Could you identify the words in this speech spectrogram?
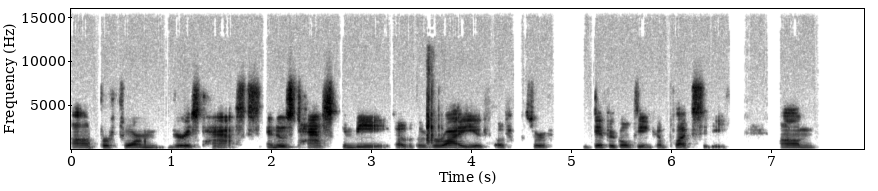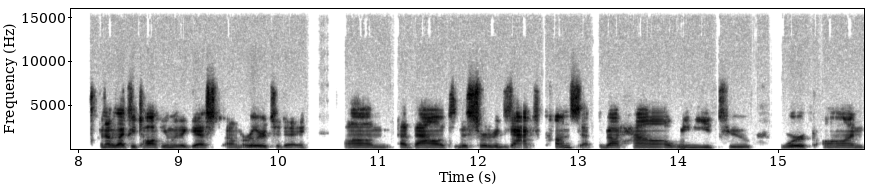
uh, perform various tasks and those tasks can be of a variety of, of sort of difficulty and complexity. Um, and i was actually talking with a guest um, earlier today um, about this sort of exact concept about how we need to work on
